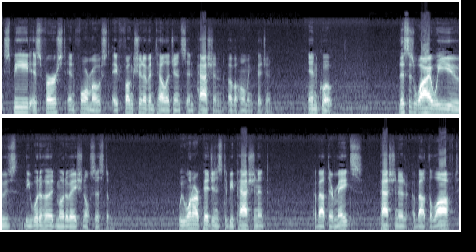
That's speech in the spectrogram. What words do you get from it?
Speed is first and foremost a function of intelligence and passion of a homing pigeon. End quote. This is why we use the Widowhood motivational system. We want our pigeons to be passionate about their mates, passionate about the loft,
